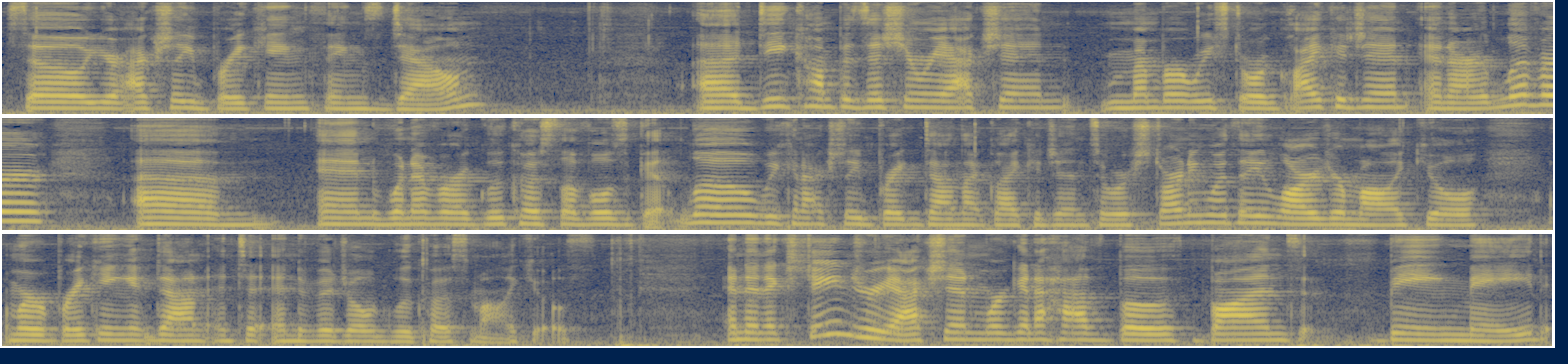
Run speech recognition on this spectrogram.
So you're actually breaking things down. Uh, decomposition reaction, remember we store glycogen in our liver, um, and whenever our glucose levels get low, we can actually break down that glycogen. So we're starting with a larger molecule and we're breaking it down into individual glucose molecules. In an exchange reaction, we're going to have both bonds being made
